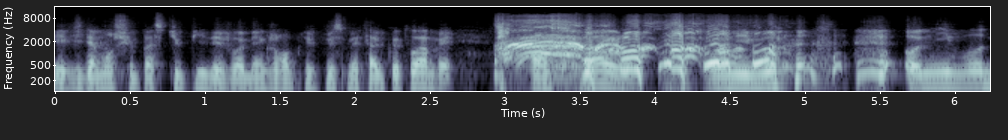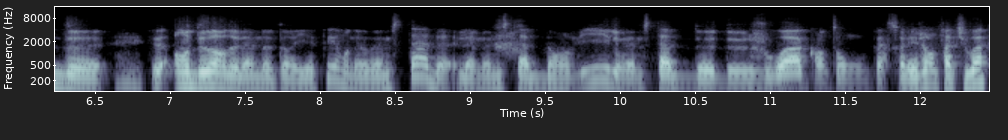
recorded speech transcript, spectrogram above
évidemment, je suis pas stupide et je vois bien que je remplis plus mes salles que toi, mais en soi, au, niveau, au niveau de, en dehors de la notoriété, on est au même stade, le même stade d'envie, le même stade de, joie quand on perçoit les gens. Enfin, tu vois,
